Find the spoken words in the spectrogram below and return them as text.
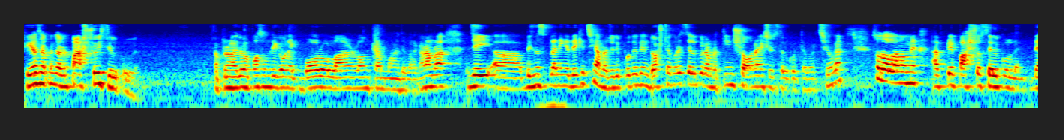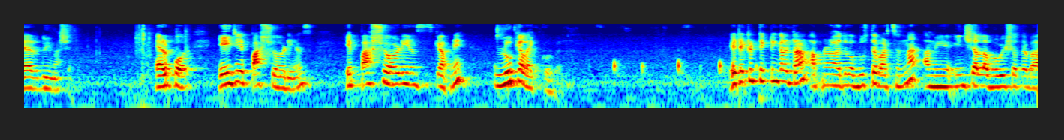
ঠিক আছে? আপনি ধরেন পাঁচশোই সেল করলেন। আপনার হয়তো প্রথম দিকে অনেক বড়, লং টার্ম মনে হতে পারে। কারণ আমরা যেই বিজনেস প্ল্যানিংয়ে দেখেছি, আমরা যদি প্রতিদিন দশটা করে সেল করি, আমরা তিনশো অনায়াসে সেল করতে পারছি ওকে সো ধরলাম আমি, আপনি পাঁচশো সেল করলেন দেড় দুই মাসে। এরপর এই যে পাঁচশো অডিয়েন্স এই পাঁচশো অডিয়েন্সকে আপনি লুকে লাইক করবেন। এটা একটা টেকনিক্যাল টার্ম আপনারা হয়তো বা বুঝতে পারছেন না। আমি ইনশাল্লাহ ভবিষ্যতে বা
